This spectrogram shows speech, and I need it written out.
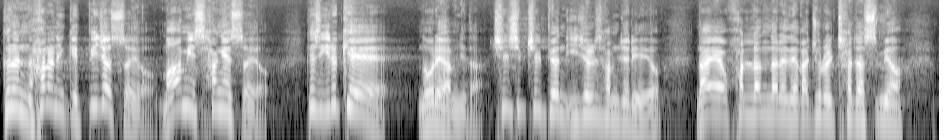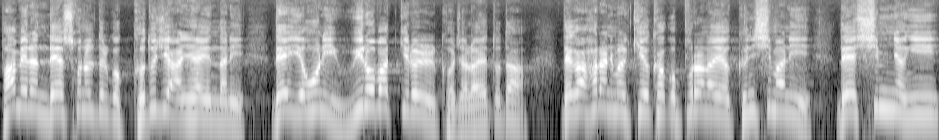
그는 하나님께 삐졌어요. 마음이 상했어요. 그래서 이렇게 노래합니다. 77편 2절 3절이에요. 나의 환란 날에 내가 주를 찾았으며 밤에는 내 손을 들고 거두지 아니하였나니 내 영혼이 위로받기를 거절하였도다. 내가 하나님을 기억하고 불안하여 근심하니 내 심령이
